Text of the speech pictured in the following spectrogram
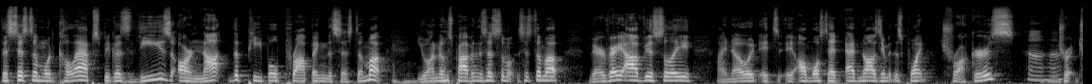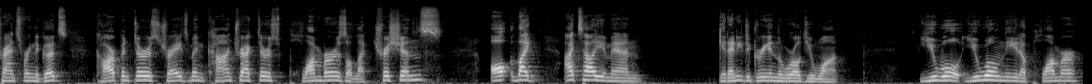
the system would collapse because these are not the people propping the system up. Mm-hmm. You want to know who's propping the system system up? Very, very obviously. I know it, it's it almost ad, ad nauseum at this point. Truckers uh-huh. tra- transferring the goods, carpenters, tradesmen, contractors, plumbers, electricians. All like I tell you, man, get any degree in the world you want. You will you will need a plumber,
